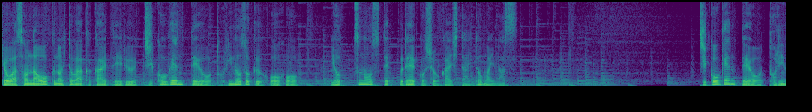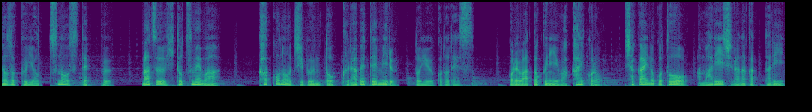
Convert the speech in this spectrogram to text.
今日はそんな多くの人が抱えている自己限定を取り除く方法4つのステップでご紹介したいと思います。自己限定を取り除く4つのステップ。まず1つ目は過去の自分と比べてみるということです。これは特に若い頃、社会のことをあまり知らなかったり、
